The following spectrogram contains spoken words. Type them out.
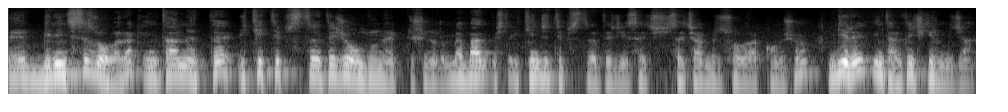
e, bilinçsiz olarak internette iki tip strateji olduğunu hep düşünürüm. Ve ben işte ikinci tip stratejiyi seç, seçen birisi olarak konuşurum. Biri internete hiç girmeyeceksin.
